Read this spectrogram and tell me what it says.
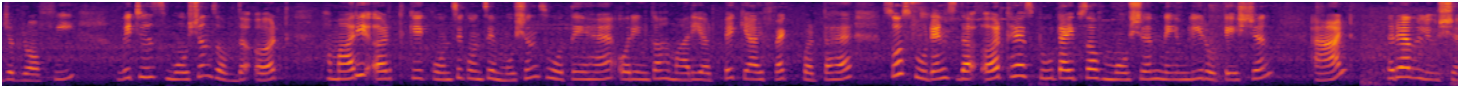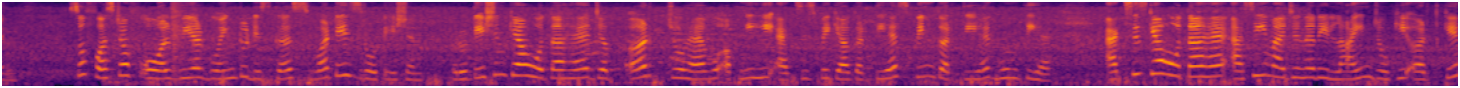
geography, which is motions of the earth. हमारी अर्थ के कौन से कौन से मोशंस होते हैं और इनका हमारी अर्थ पे क्या इफ़ेक्ट पड़ता है so students the earth has two types of motion namely rotation and revolution so first of all we are going to discuss what is rotation rotation क्या होता है? जब अर्थ जो है, वो अपनी ही एक्सिस पे क्या करती है? स्पिन करती है, घूमती है। एक्सिस क्या होता है? ऐसी इमेजिनरी लाइन जो कि अर्थ के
